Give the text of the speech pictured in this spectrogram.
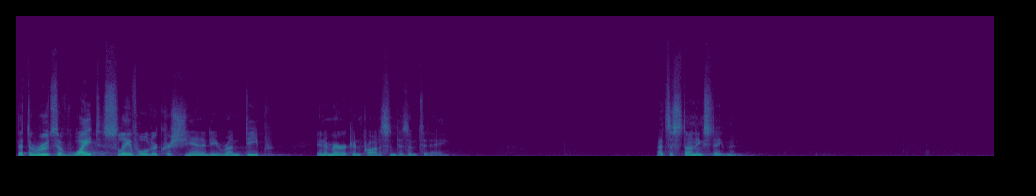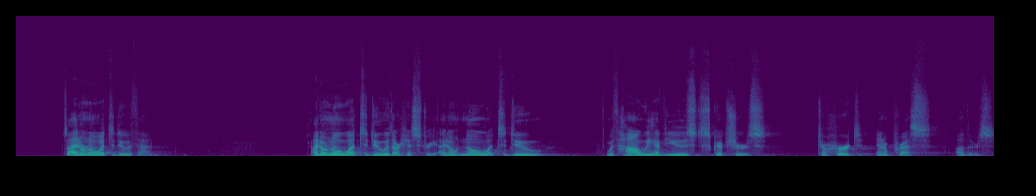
that the roots of white slaveholder Christianity run deep in American Protestantism today? That's a stunning statement. So I don't know what to do with that. I don't know what to do with our history. I don't know what to do with how we have used scriptures to hurt and oppress others.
